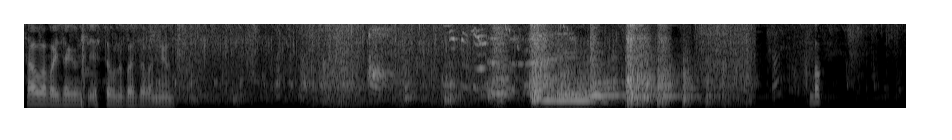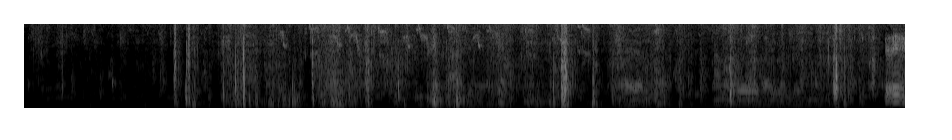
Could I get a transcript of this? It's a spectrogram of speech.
साउवा भइसकेपछि यस्तो हुनुपर्छ भन्ने हुन्छ। Lo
